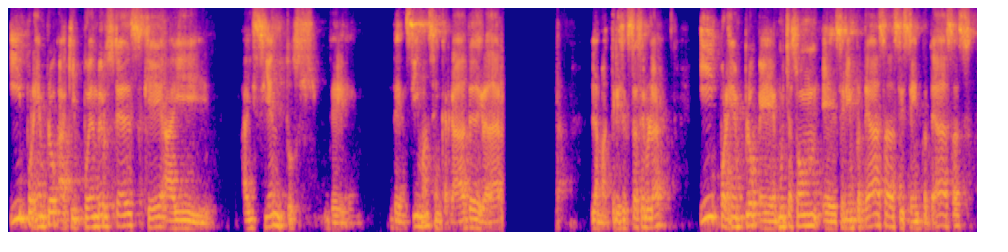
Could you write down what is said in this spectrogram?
Y, por ejemplo, aquí pueden ver ustedes que hay, hay cientos de, de enzimas encargadas de degradar la matriz extracelular. Y, por ejemplo, eh, muchas son eh, proteasas, cisteín proteasas,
